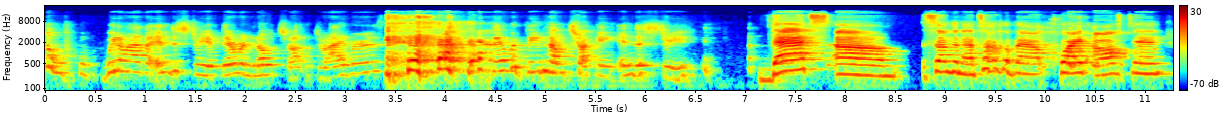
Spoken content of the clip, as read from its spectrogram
we don't have an industry. If there were no truck drivers, there would be no trucking industry. That's um, something I talk about quite often.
